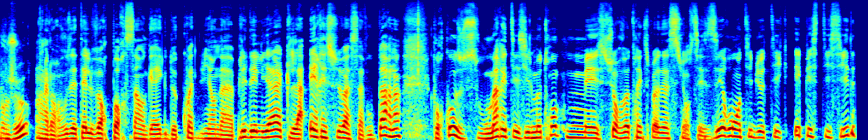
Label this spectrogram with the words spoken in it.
Bonjour. Alors, vous êtes éleveur porcin en GAEC de Coite-Viande à Plédéliac. La RSEA, ça vous parle. hein Pour cause, vous m'arrêtez si je me trompe, mais sur votre exploitation, c'est zéro antibiotiques et pesticides.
